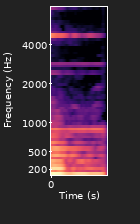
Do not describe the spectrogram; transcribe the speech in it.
Música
